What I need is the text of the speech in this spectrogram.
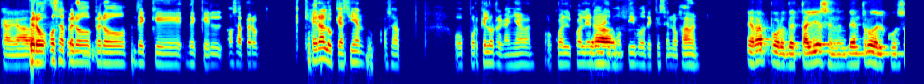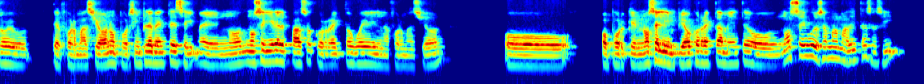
Cagada. Pero, o sea, pero, pero, de que, de que, o sea, pero, ¿qué era lo que hacían? O sea, o por qué lo regañaban, o cuál, cuál era, el motivo de que se enojaban. Era por detalles en, dentro del curso de formación o por simplemente eh, no, no seguir el paso correcto, güey, en la formación o, o porque no se limpió correctamente, o no sé, güey, o sea, mamaditas así.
